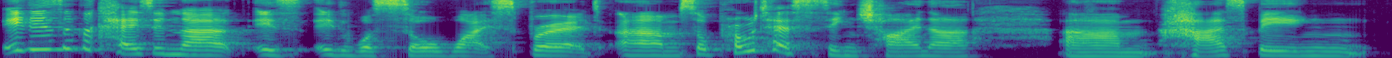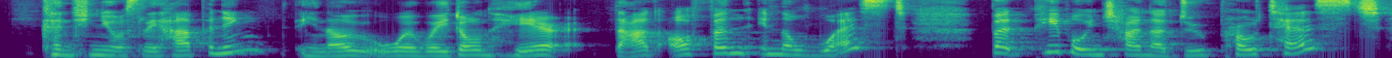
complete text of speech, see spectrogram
It isn't the case in that it was so widespread. Um, so protests in China um, has been continuously happening. You know, where we don't hear that often in the West, but people in China do protest.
